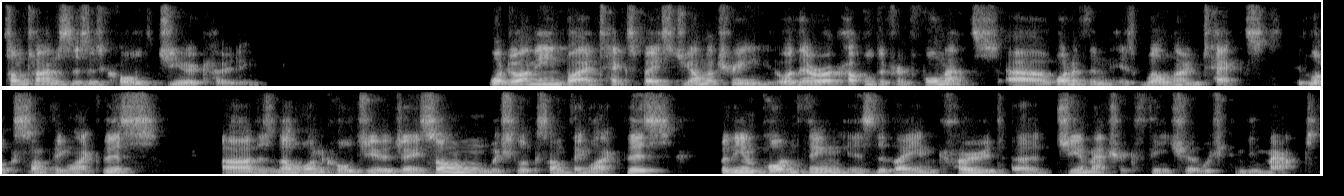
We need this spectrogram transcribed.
Sometimes this is called geocoding. What do I mean by a text-based geometry? Well, there are a couple different formats. Uh, one of them is well-known text. It looks something like this. Uh, there's another one called GeoJSON, which looks something like this. But the important thing is that they encode a geometric feature which can be mapped.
